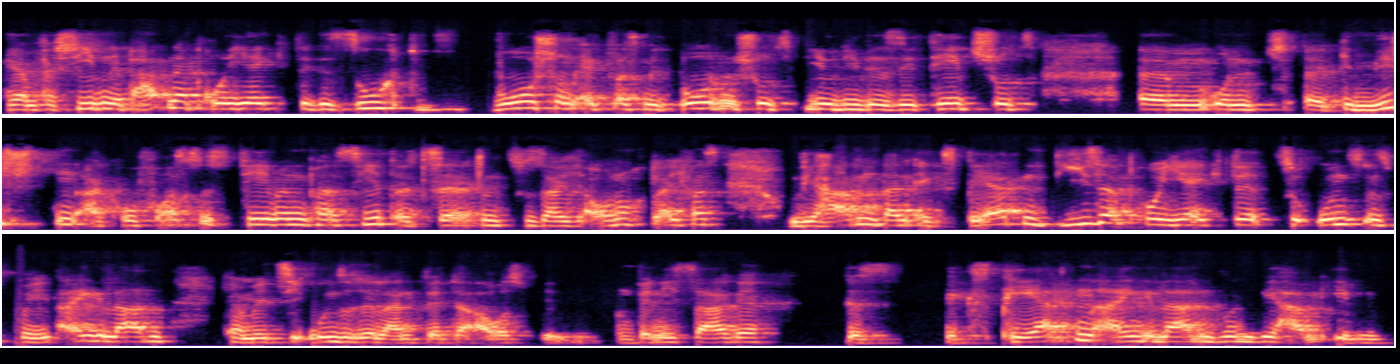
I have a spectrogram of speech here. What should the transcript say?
wir haben verschiedene Partnerprojekte gesucht, wo schon etwas mit Bodenschutz, Biodiversitätsschutz ähm, und äh, gemischten Agroforstsystemen passiert. Dazu sage ich auch noch gleich was. Und wir haben dann Experten dieser Projekte zu uns ins Projekt eingeladen, damit sie unsere Landwirte ausbilden. Und wenn ich sage, dass Experten eingeladen wurden, wir haben eben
